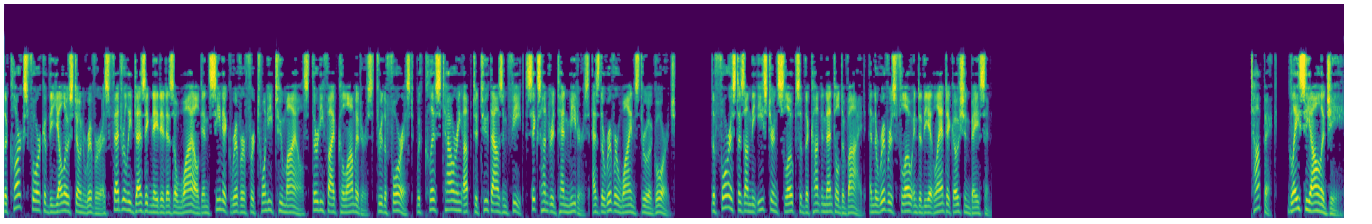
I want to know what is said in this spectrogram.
The Clarks Fork of the Yellowstone River is federally designated as a wild and scenic river for 22 miles 35 kilometers through the forest, with cliffs towering up to 2,000 feet 610 meters as the river winds through a gorge. The forest is on the eastern slopes of the Continental Divide, and the rivers flow into the Atlantic Ocean basin. Glaciology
